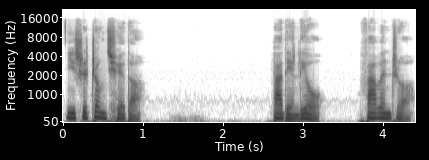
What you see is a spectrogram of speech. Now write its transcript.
你是正确的。八点六，发问者。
